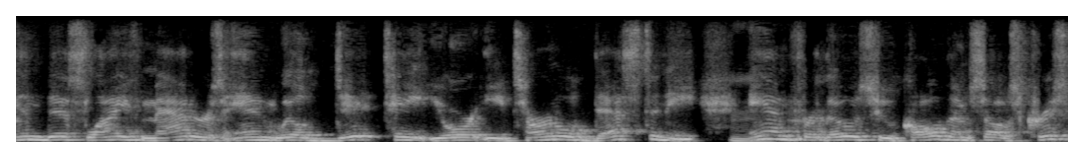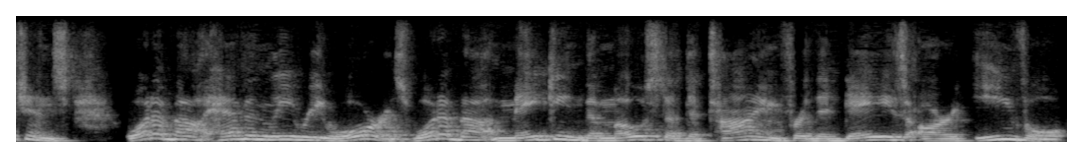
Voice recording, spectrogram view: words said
in this life matters and will dictate your eternal destiny. Mm-hmm. And for those who call themselves Christians, what about heavenly rewards? What about making the most of the time for the days are evil?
